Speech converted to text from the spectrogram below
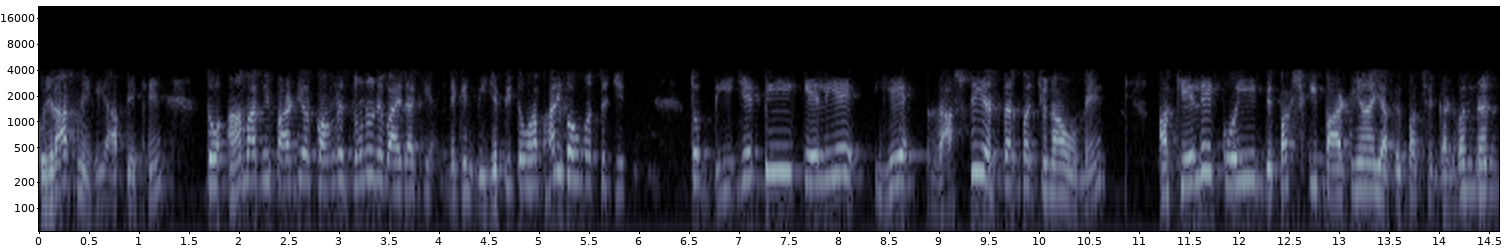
गुजरात में ही आप देखें तो आम आदमी पार्टी और कांग्रेस दोनों ने वायदा किया, लेकिन बीजेपी तो वहाँ भारी बहुमत से जीती। तो बीजेपी के लिए ये राष्ट्रीय स्तर पर चुनावों में अकेले कोई विपक्ष की पार्टियाँ या विपक्ष गठबंधन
